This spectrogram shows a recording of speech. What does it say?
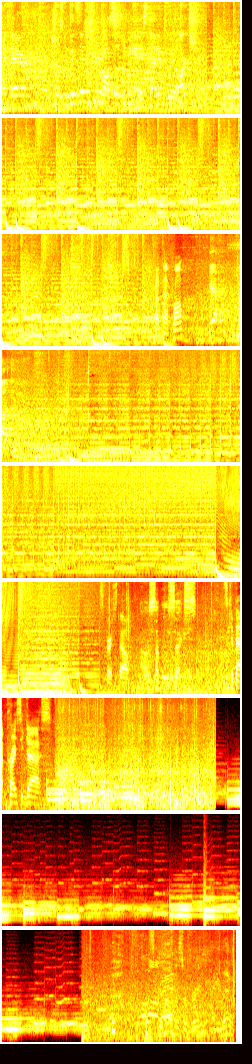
right there. Show some good symmetry while still keeping it aesthetic with the arch. Got that pump? Yeah, try to. It's first though. Oh, 76. Let's get that pricey gas. Mr. Free. How you live?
